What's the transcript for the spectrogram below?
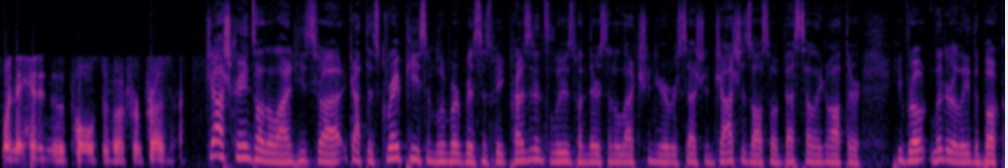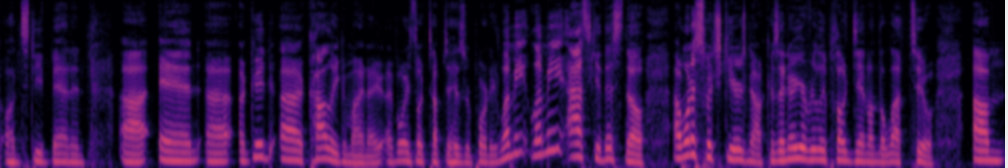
when they head into the polls to vote for president. Josh Green's on the line. He's uh, got this great piece in Bloomberg Business Week. Presidents lose when there's an election year recession. Josh is also a best-selling author. He wrote literally the book on Steve Bannon, uh, and uh, a good uh, colleague of mine. I, have always looked up to his reporting. Let me let me ask you this though. I want to switch gears now because I know you're really plugged in on the left too. Um,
